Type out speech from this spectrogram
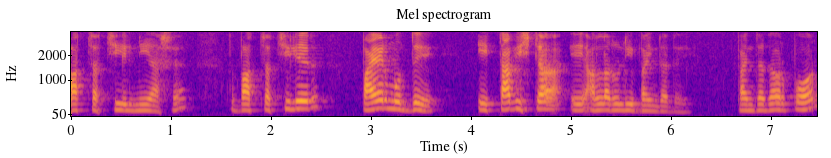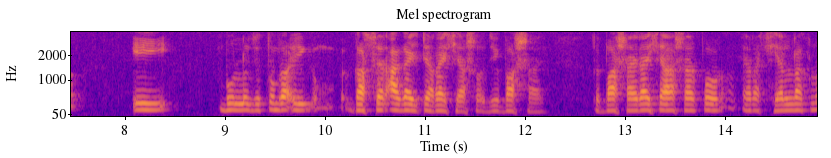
বাচ্চা চিল নিয়ে আসে। তো বাচ্চা চিলের পায়ের মধ্যে এই তাবিজটা এই আল্লাহর উলি বাইন্দা দেয়। বাইন্দা দেওয়ার পর এই বলল যে, তোমরা এই গাছের আগাইটা রাখে আসো যে বাসায়। তো বাসায় রাখে আসার পর এরা খেয়াল রাখল।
